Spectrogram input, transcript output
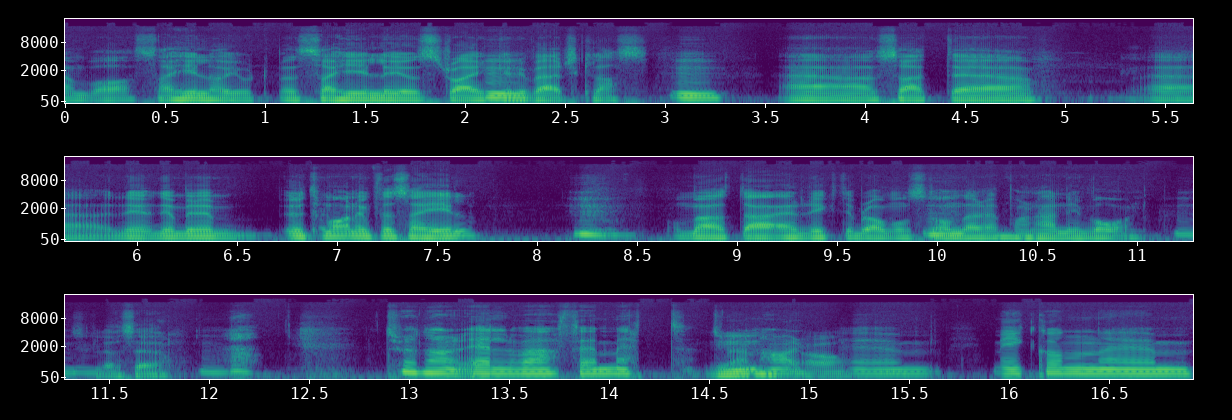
än vad Sahil har gjort. Men Sahil är ju en striker Mm. i världsklass. Mm. Eh, så att eh, eh, det, det blir en utmaning för Sahil att möta en riktigt bra motståndare på den här nivån skulle jag säga. Jag tror han har 11-5-1. Tror jag Mm, han har. ja. Um, Macon um,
